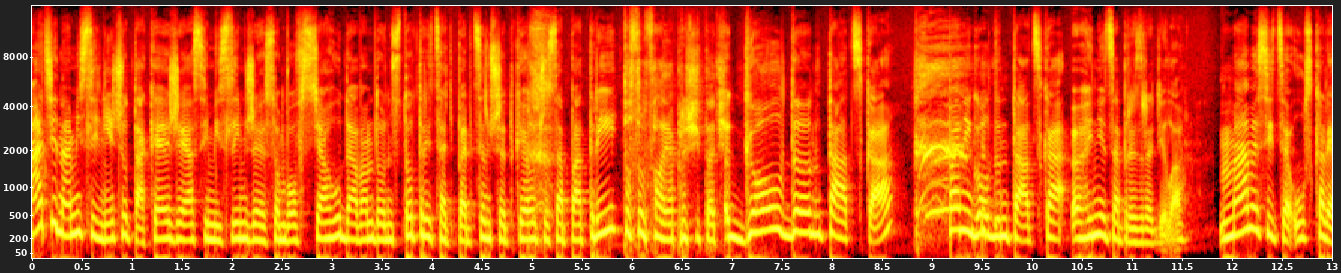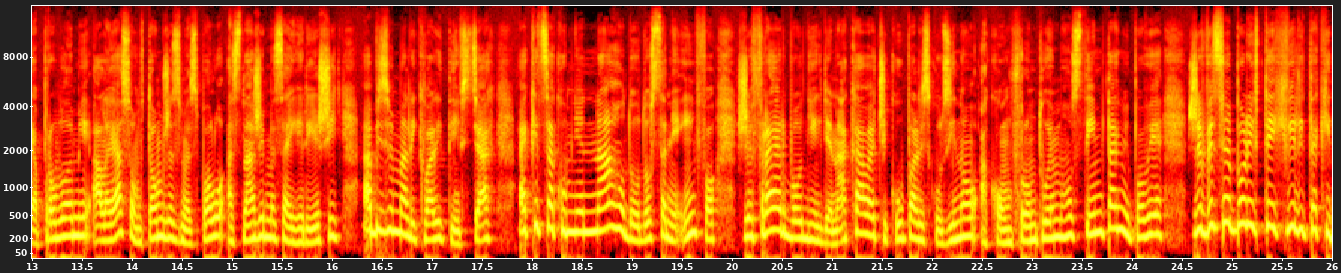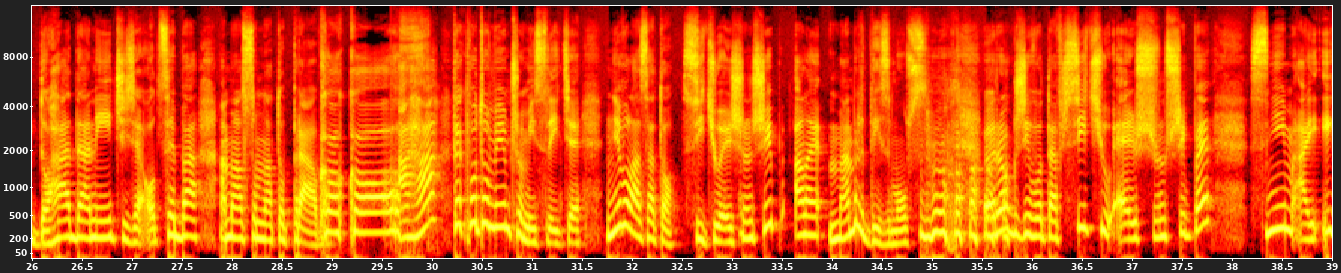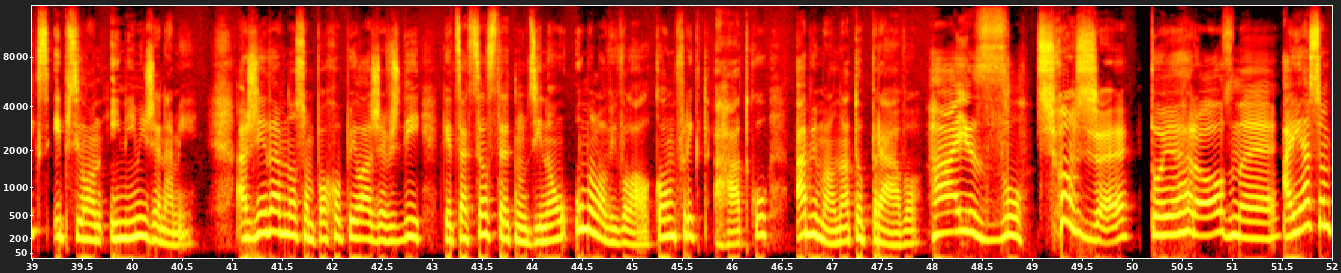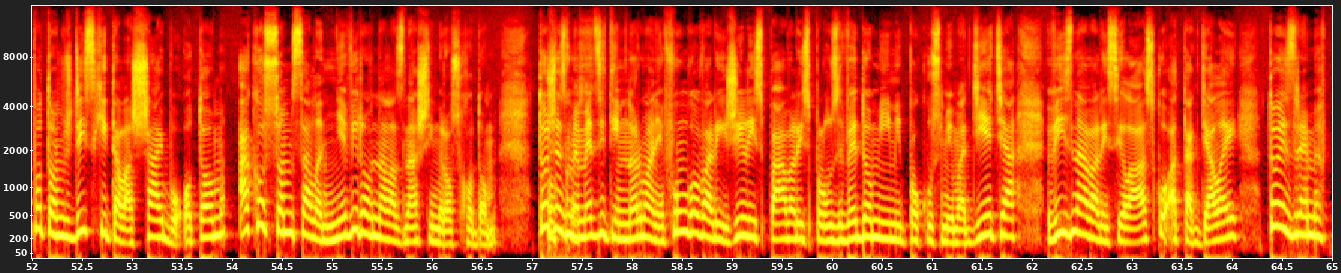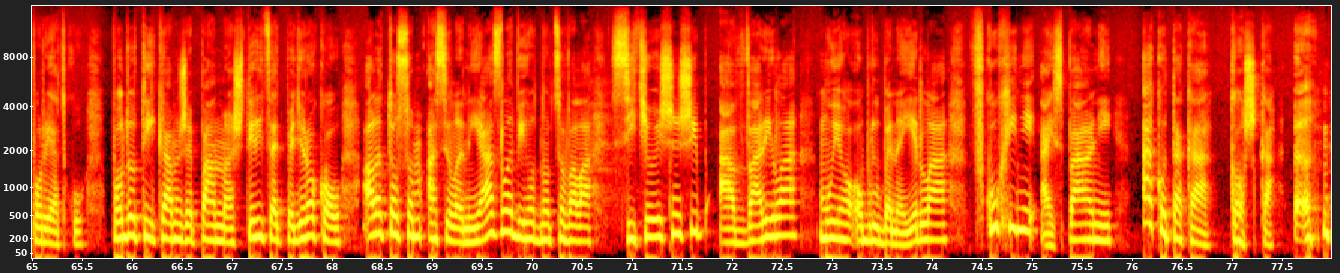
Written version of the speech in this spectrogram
Máte na mysli niečo také, že ja si myslím, že som vo vzťahu, dávam doň 130% všetkého, čo sa patrí? To som chcela ja prečítať. Golden Tácka, pani Golden Tácka hneď sa prezradila. Máme síce úskalia problémy, ale ja som v tom, že sme spolu a snažíme sa ich riešiť, aby sme mali kvalitný vzťah, aj keď sa ku mne náhodou dostane info, že frajer bol niekde na káve či kúpalisku s inou a konfrontujem ho s tým, tak mi povie, že veď sme boli v tej chvíli takí dohádaní, čiže od seba a mal som na to právo. Koko. Aha, tak potom viem, čo myslíte. Nevolá sa to situationship, ale mamrdizmus. Rok života v situationshipe, s ním aj XY inými ženami. Až nedávno som pochopila, že vždy, keď sa chcel stretnúť s inou, umelo vyvolal konflikt a hádku, aby mal na to právo. Hajzl. Čože? To je hrozné. A ja som potom vždy schytala šajbu o tom, ako som sa len nevyrovnala s našim rozchodom. To, že sme medzi tým normálne fungovali, žili, spávali spolu s vedomými pokusmi mať dieťa, vyznávali si lásku a tak ďalej, to je zrejme v poriadku. Podotýkam, že pán má 45 rokov, ale to som asi len ja zle vyhodnocovala situationship a varila mu jeho obľúbené jedlá v kuchyni aj spálni ako taká koška.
